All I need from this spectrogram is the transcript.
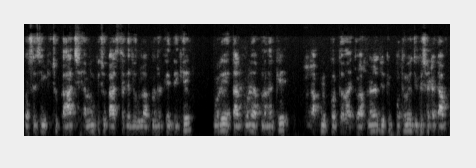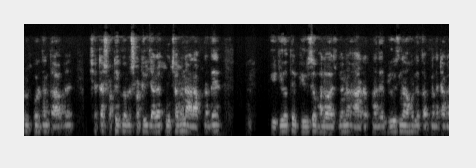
প্রসেসিং কিছু কাজ, এমন কিছু কাজ থাকে যেগুলো আপনাদেরকে দেখে করে তারপরে আপনাদেরকে আপলোড করতে হয়। তো আপনারা যদি প্রথমে যদি সেটাকে আপলোড করে দেন, তাহলে সেটা সঠিকভাবে সঠিক জায়গায় পৌঁছাবে না, আর আপনাদের ভিডিওতে ভিউজও ভালো আসবে না, আর আপনাদের ভিউজ না হলে তো আপনাদের টাকা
